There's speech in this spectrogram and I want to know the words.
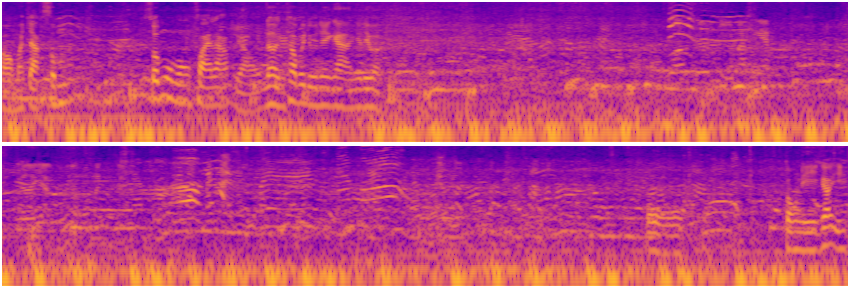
ออกมาจากซุ้มซุ้มอุโมงค์ไฟแล้วครับ เดี๋ยวเดินเข้าไปดูในงานกันดีกว่าโอ้ตรงนี้ก็อีก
